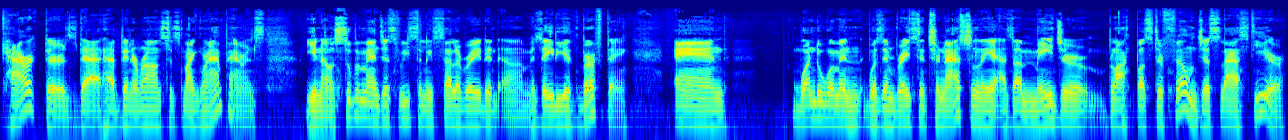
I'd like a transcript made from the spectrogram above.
characters that have been around since my grandparents. You know, Superman just recently celebrated um, his 80th birthday, and Wonder Woman was embraced internationally as a major blockbuster film just last year.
